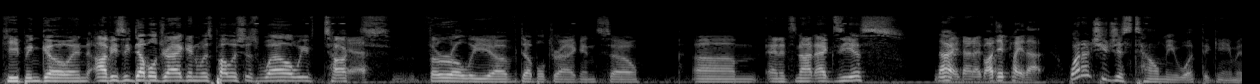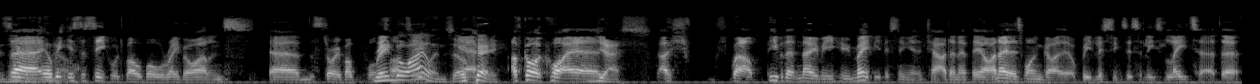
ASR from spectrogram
keeping going. Obviously, Double Dragon was published as well. We've talked Yeah. thoroughly of Double Dragon, so um, and it's not Exzisus. No, no, no. But I did play that. Why don't you just tell me what the game is? Uh, it'll be, it's the sequel to Bubble Bobble Rainbow Islands. Um, the story of Bubble Bobble. Rainbow Islands, Yeah. okay. I've got quite a, yes. a well, people that know me who may be listening in the chat, I don't know if they are. I know there's one guy that will be listening to this at least later. That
